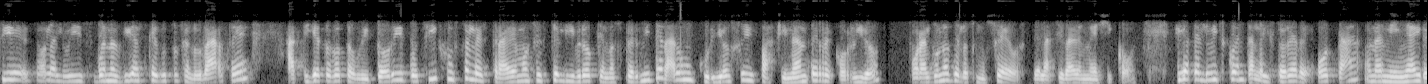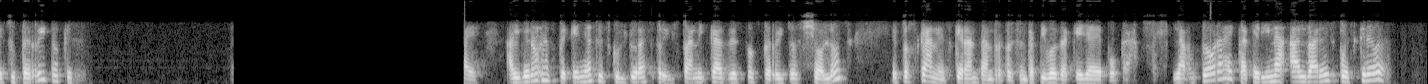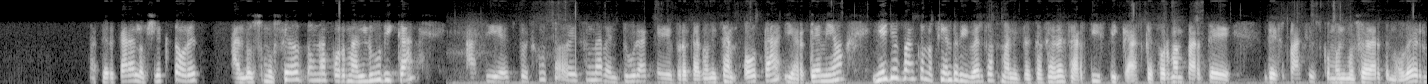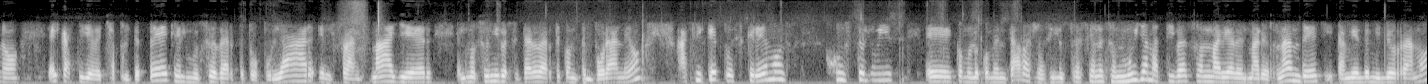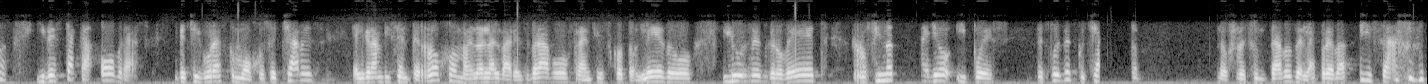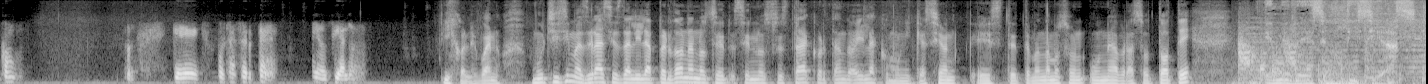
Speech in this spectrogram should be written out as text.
Sí, es. Hola Luis, buenos días, qué gusto saludarte a ti y a todo tu auditorio. Y pues sí, justo les traemos este libro que nos permite dar un curioso y fascinante recorrido por algunos de los museos de la Ciudad de México. Fíjate, Luis cuenta la historia de Ota, una niña, y de su perrito que al ver unas pequeñas esculturas prehispánicas de estos perritos cholos, estos canes que eran tan representativos de aquella época. La autora, Caterina Álvarez, pues creo acercar a los lectores a los museos de una forma lúdica. Así es, pues justo es una aventura que protagonizan Ota y Artemio y ellos van conociendo diversas manifestaciones artísticas que forman parte de espacios como el Museo de Arte Moderno, el Castillo de Chapultepec, el Museo de Arte Popular, el Franz Mayer, el Museo Universitario de Arte Contemporáneo. Así que pues creemos justo Luis, eh, como lo comentabas, las ilustraciones son muy llamativas, son María del Mar Hernández y también de Emilio Ramos y destaca obras de figuras como José Chávez, el gran Vicente Rojo, Manuel Álvarez Bravo, Francisco Toledo, Lourdes Grobet, Rufino Tayo, y pues después de escuchar los resultados de la prueba PISA, que pues acerca a los Híjole, bueno, muchísimas gracias, Dalila. Perdónanos, se, se, nos está cortando ahí la comunicación. Este, te mandamos un, un abrazotote. MBS Noticias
